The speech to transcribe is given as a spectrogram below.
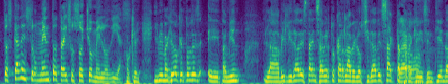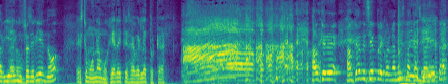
Entonces cada instrumento trae sus ocho melodías. Ok, y me imagino que entonces eh, también la habilidad está en saber tocar la velocidad exacta Claro, para que se entienda bien claro, y suene sí. bien, ¿no? Es como una mujer, hay que saberla tocar. aunque, aunque ande siempre con la misma cantaleta,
